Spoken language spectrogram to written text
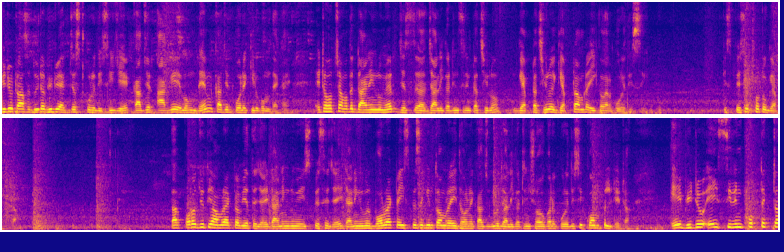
ভিডিওটা আছে, দুইটা ভিডিও অ্যাডজাস্ট করে দিছি যে কাজের আগে এবং দেন কাজের পরে কীরকম দেখায়। এটা হচ্ছে আমাদের ডাইনিং রুমের যে জালি কাটিং সিলিংটা ছিল গ্যাপটা ছিল, এই গ্যাপটা আমরা এই কালার করে দিছি। স্পেসের ছোট গ্যাপটা তারপরে যদি আমরা একটা বিয়েতে যাই ডাইনিং রুমে স্পেসে যাই ডাইনিং রুমের বড় একটা স্পেসে কিন্তু আমরা এই ধরনের কাজগুলো জালি কাটিং সহকারে করে দিছি কমপ্লিট এটা। এই ভিডিও এই সিলিং প্রত্যেকটা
